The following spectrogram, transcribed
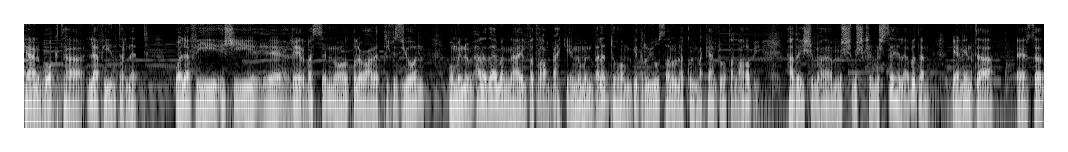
كان بوقتها لا في إنترنت. ولا في إشي آه، غير بس إنه طلعوا على التلفزيون. ومن أنا دائما هاي الفترة عم بحكي إنه من بلدهم قدروا يوصلوا لكل مكان في الوطن العربي. هذا ما- مش مش مش سهل ابدا. يعني أنت آه، أستاذ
